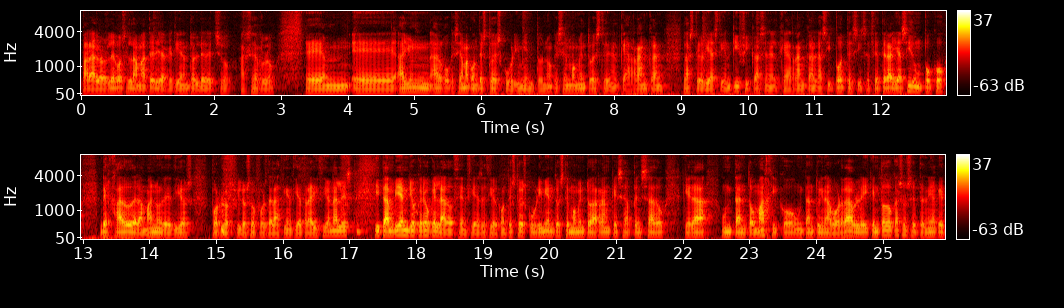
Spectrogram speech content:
para los legos en la materia, que tienen todo el derecho a serlo, em, eh, hay un, algo que se llama contexto de descubrimiento, ¿no? que es el momento este en el que arrancan las teorías científicas, en el que arrancan las hipótesis, etcétera, y ha sido un poco dejado de la mano de Dios por los filósofos de la ciencia tradicionales y también yo creo que en la docencia, es decir, el contexto de descubrimiento, este momento de arranque se ha pensado que era un tanto mágico, un tanto inabordable y que en todo caso se tendría que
